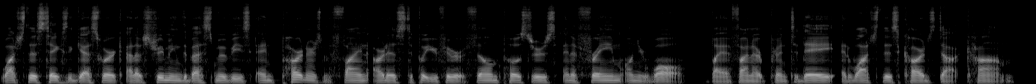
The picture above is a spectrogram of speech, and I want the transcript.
Watch This takes the guesswork out of streaming the best movies and partners with fine artists to put your favorite film posters in a frame on your wall. Buy a fine art print today at watchthiscards.com.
